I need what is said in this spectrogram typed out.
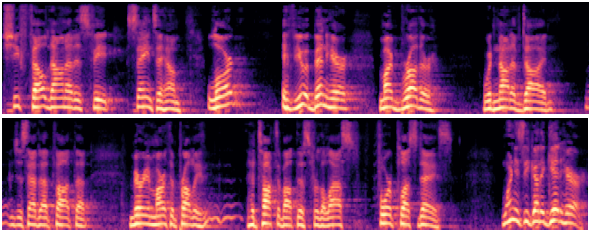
she fell down at his feet, saying to him, Lord, if you had been here, my brother would not have died. I just had that thought that Mary and Martha probably had talked about this for the last four plus days. When is he going to get here?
